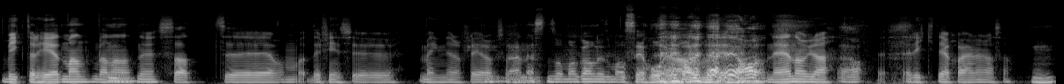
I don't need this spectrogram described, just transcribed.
Viktor Hedman bland annat nu. Så att eh, det finns ju mängder av fler också. Det er men- nesten så man kan liksom se håret ja, det, Ja. det är några Ja. riktiga stjärnor alltså. Mm.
